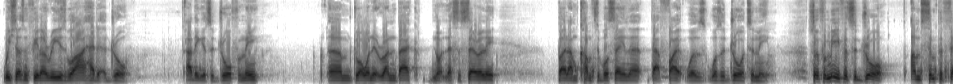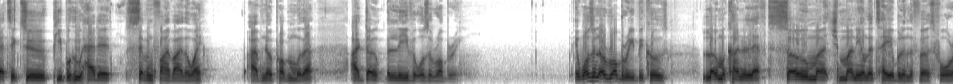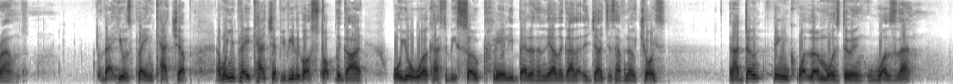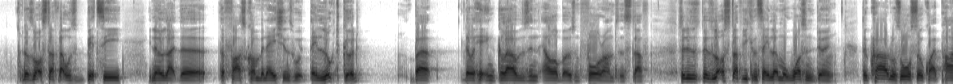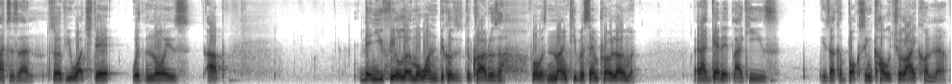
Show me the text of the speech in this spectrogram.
which doesn't feel unreasonable. I had it a draw. I think it's a draw for me. Um, do I want it run back? Not necessarily, but I'm comfortable saying that that fight was was a draw to me. So for me, if it's a draw, I'm sympathetic to people who had it seven five either way. I have no problem with that. I don't believe it was a robbery. It wasn't a robbery because Loma kind of left so much money on the table in the first four rounds that he was playing catch up. And when you play catch up, you've either got to stop the guy or your work has to be so clearly better than the other guy that the judges have no choice. And I don't think what Loma was doing was that. There's a lot of stuff that was bitty, you know, like the the fast combinations. They looked good, but they were hitting gloves and elbows and forearms and stuff. So there's, there's a lot of stuff you can say Loma wasn't doing. The crowd was also quite partisan. So if you watched it with the noise up, then you feel Loma won because the crowd was, uh, what was 90% pro Loma. And I get it, like he's he's like a boxing cultural icon now.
